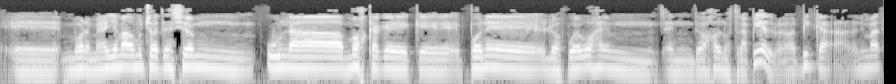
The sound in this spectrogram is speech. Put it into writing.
eh, bueno, me ha llamado mucho la atención una mosca que, que pone los huevos en, debajo de nuestra piel, pica al animal,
